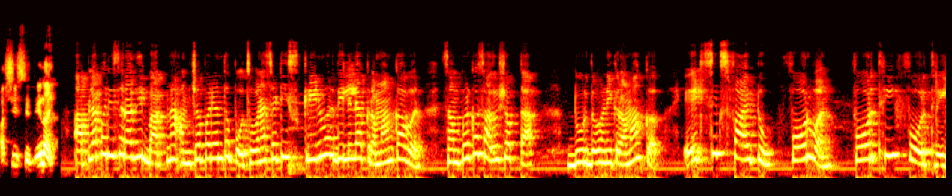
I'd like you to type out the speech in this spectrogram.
अशी स्थिती नाही. आपल्या परिसरातील बातम्या आमच्यापर्यंत पोहोचवण्यासाठी स्क्रीनवर दिलेल्या क्रमांकावर संपर्क साधू शकता. दूरध्वनी क्रमांक eight six five two four one four three four three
